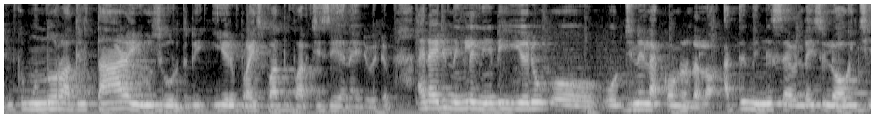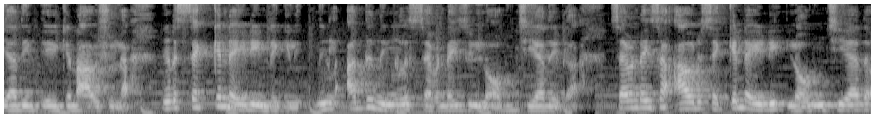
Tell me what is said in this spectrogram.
എനിക്ക് മുന്നൂറ് അതിൽ താഴെ യൂസ് കൊടുത്തിട്ട് ഈ ഒരു പ്രൈസ് പാത്ത് പർച്ചേസ് ചെയ്യാനായിട്ട് പറ്റും. അതിനായിട്ട് നിങ്ങൾ നിങ്ങളുടെ ഈ ഒരു ഒറിജിനൽ അക്കൗണ്ട് ഉണ്ടല്ലോ അത് നിങ്ങൾ സെവൻ ഡേയ്സ് ലോഗിൻ ചെയ്യാതെ ഇരിക്കേണ്ട ആവശ്യമില്ല. നിങ്ങളുടെ സെക്കൻഡ് ഐ ഡി ഉണ്ടെങ്കിൽ നിങ്ങൾ അത് നിങ്ങൾ സെവൻ ഡേയ്സ് ലോഗിൻ ചെയ്യാതെ ഇടുക. സെവൻ ഡേയ്സ് ആ ഒരു സെക്കൻഡ് ഐ ഡി ലോഗിൻ ചെയ്യാതെ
